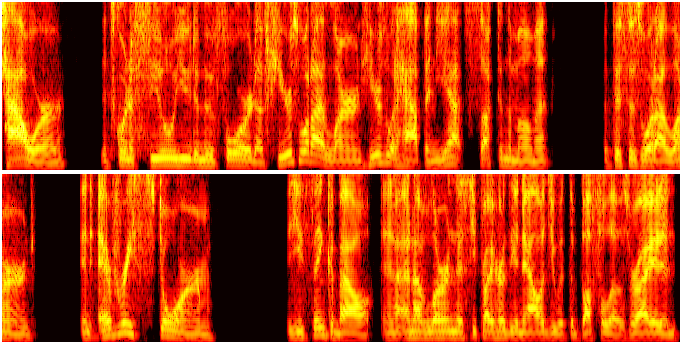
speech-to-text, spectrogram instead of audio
power it's going to fuel you to move forward of here's what I learned, here's what happened. Yeah, it sucked in the moment, but this is what I learned. And every storm you think about, and, and I've learned this, you probably heard the analogy with the buffaloes, right? And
